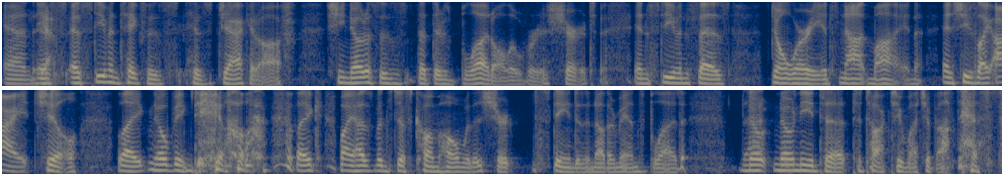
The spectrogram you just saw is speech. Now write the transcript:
And as, Yeah. as Steven takes his, his jacket off, she notices that there's blood all over his shirt. And Steven says, Don't worry, it's not mine. And she's like, All right, chill. Like, no big deal. like, my husband's just come home with his shirt stained in another man's blood. No, That no need to, to talk too much about this.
